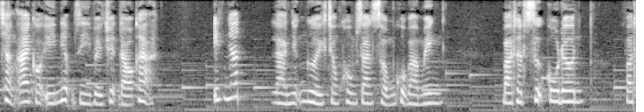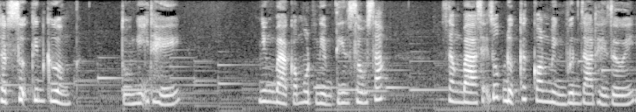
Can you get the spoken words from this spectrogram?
Chẳng ai có ý niệm gì về chuyện đó cả. Ít nhất là những người trong không gian sống của bà Minh. Bà thật sự cô đơn Và thật sự kiên cường, Tôi nghĩ thế. Nhưng bà có một niềm tin sâu sắc Rằng bà sẽ giúp được các con mình vươn ra thế giới,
